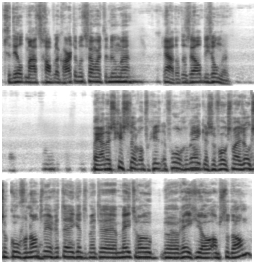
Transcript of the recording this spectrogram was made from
gedeeld maatschappelijk hart, om het zo maar te noemen. Ja, dat is wel bijzonder. Maar ja, dus gisteren, of vorige week is er volgens mij ook zo'n convenant weer getekend met de metro-regio Amsterdam.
